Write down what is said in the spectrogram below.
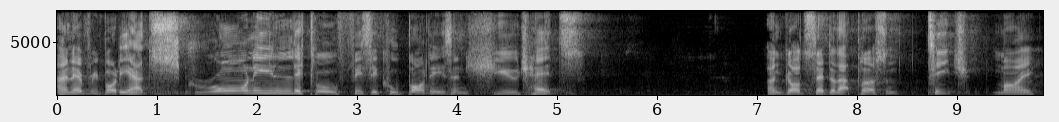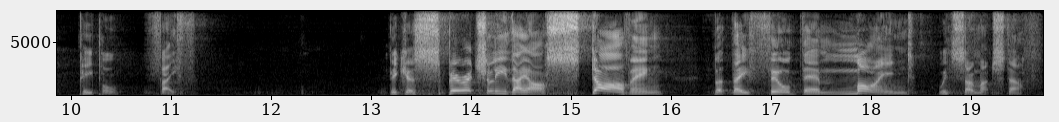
And everybody had scrawny little physical bodies and huge heads. And God said to that person, Teach my people faith. Because spiritually they are starving, but they filled their mind with so much stuff.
